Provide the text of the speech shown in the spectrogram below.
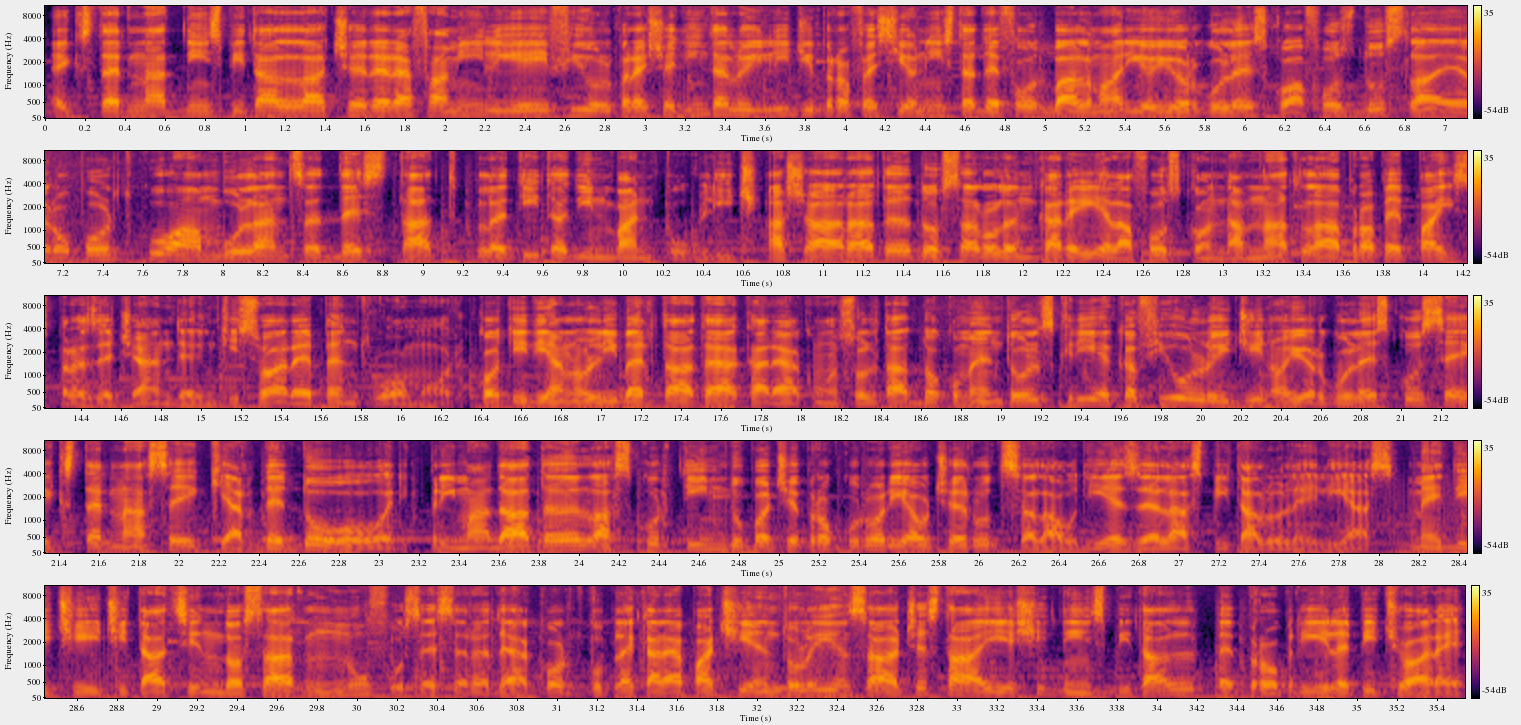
Externat din spital la cererea familiei, fiul președintelui Ligii Profesioniste de Fotbal, Mario Iorgulescu, a fost dus la aeroport cu o ambulanță de stat plătită din bani publici. Așa arată dosarul în care el a fost condamnat la aproape 14 ani de închisoare pentru omor. Cotidianul Libertatea, care a consultat documentul, scrie că fiul lui Gino Iorgulescu se externase chiar de două ori. Prima dată, la scurt timp după ce procurorii au cerut să-l audieze la Spitalul Elias. Medicii citați în dosar nu fuseseră de acord cu plecarea pacientului, însă acesta a ieșit din spital pe propriile picioare.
